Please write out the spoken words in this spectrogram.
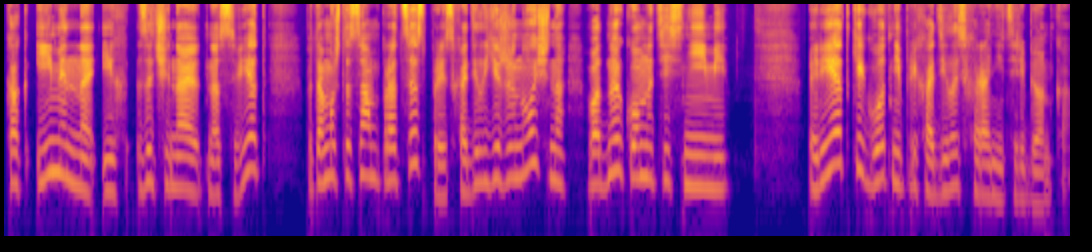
как именно их зачинают на свет, потому что сам процесс происходил еженочно в одной комнате с ними. Редкий год не приходилось хоронить ребенка.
